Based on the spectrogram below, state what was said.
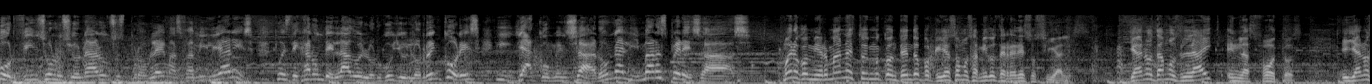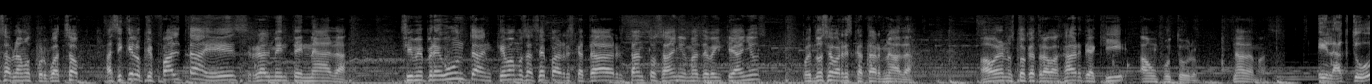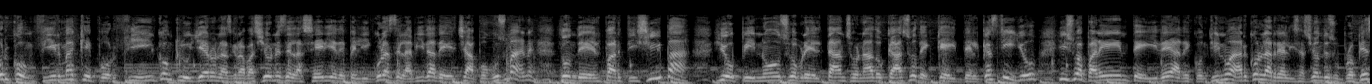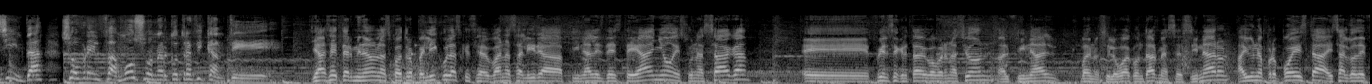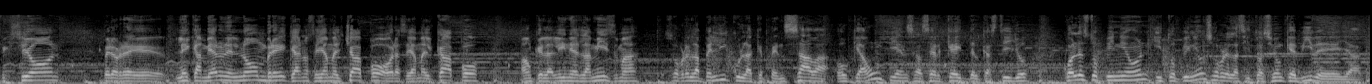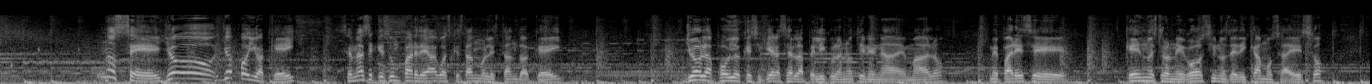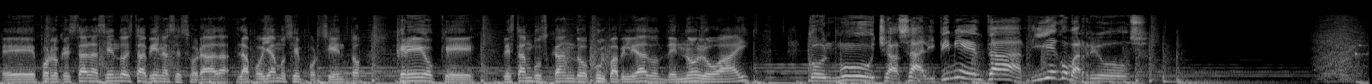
por fin solucionaron sus problemas familiares, pues dejaron de lado el orgullo y los rencores y ya comenzaron a limar asperezas. Bueno, con mi hermana estoy muy contento porque ya somos amigos de redes sociales. Ya nos damos like en las fotos y ya nos hablamos por WhatsApp. Así que lo que falta es realmente nada. Si me preguntan qué vamos a hacer para rescatar tantos años, más de 20 años, pues no se va a rescatar nada. Ahora nos toca trabajar de aquí a un futuro, nada más. El actor confirma que por fin concluyeron las grabaciones de la serie de películas de la vida de El Chapo Guzmán, donde él participa, y opinó sobre el tan sonado caso de Kate del Castillo y su aparente idea de continuar con la realización de su propia cinta sobre el famoso narcotraficante. Ya se terminaron las cuatro películas que se van a salir a finales de este año, es una saga. Eh, fui el secretario de Gobernación, al final, bueno, si lo voy a contar, me asesinaron. Hay una propuesta, es algo de ficción, pero le cambiaron el nombre, ya no se llama El Chapo, ahora se llama El Capo, aunque la línea es la misma. Sobre la película que pensaba o que aún piensa hacer Kate del Castillo, ¿cuál es tu opinión y tu opinión sobre la situación que vive ella? No sé, yo, yo apoyo a Kate. Se me hace que es un par de aguas que están molestando a Kate. Yo le apoyo que si quiere hacer la película, no tiene nada de malo. Me parece que es nuestro negocio y nos dedicamos a eso. Eh, por lo que están haciendo, está bien asesorada, la apoyamos 100%. Creo que le están buscando culpabilidad donde no lo hay. Con mucha sal y pimienta, Diego Barrios.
